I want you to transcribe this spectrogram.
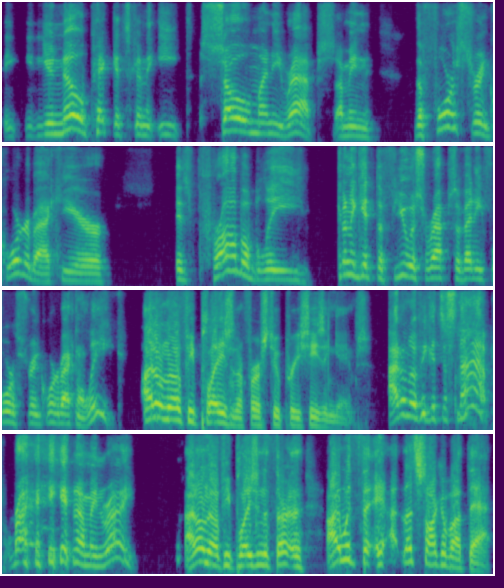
you know Pickett's going to eat so many reps. I mean, the fourth string quarterback here is probably going to get the fewest reps of any fourth string quarterback in the league. I don't know if he plays in the first two preseason games. I don't know if he gets a snap, right? I mean, right. I don't know if he plays in the third. I would. Th- let's talk about that.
